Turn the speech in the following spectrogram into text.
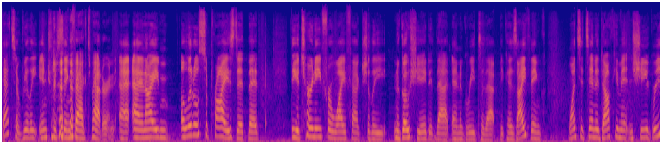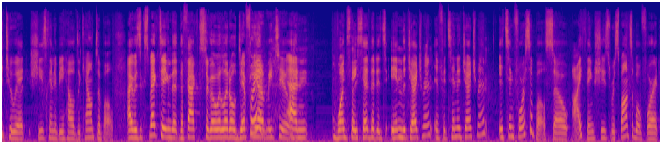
That's a really interesting fact pattern. And I'm a little surprised at that the attorney for wife actually negotiated that and agreed to that because I think once it's in a document and she agreed to it, she's going to be held accountable. I was expecting that the facts to go a little different. Yeah, me too. And once they said that it's in the judgment, if it's in a judgment, it's enforceable. So I think she's responsible for it.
